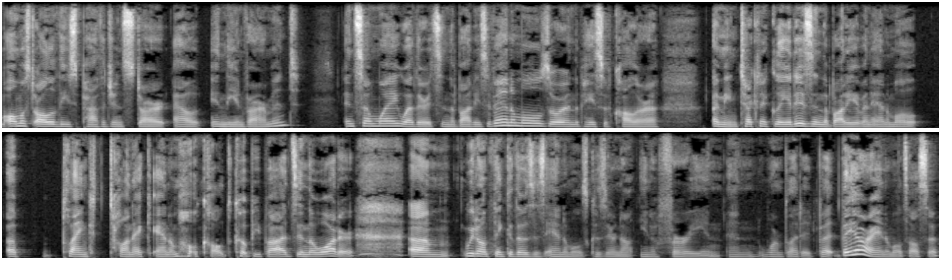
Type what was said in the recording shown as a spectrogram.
Almost all of these pathogens start out in the environment in some way, whether it's in the bodies of animals or in the case of cholera, I mean, technically, it is in the body of an animal, a planktonic animal called copepods in the water. Um, we don't think of those as animals because they're not, you know, furry and, and warm blooded, but they are animals also.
